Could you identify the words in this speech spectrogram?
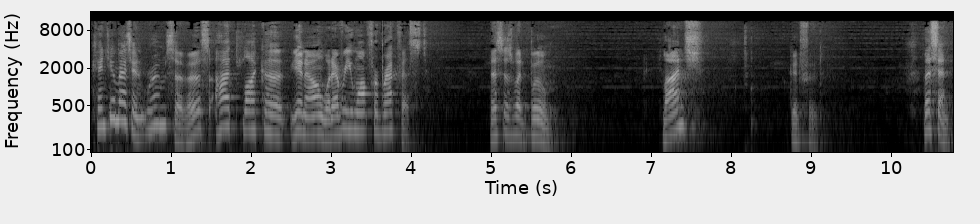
Can you imagine room service? I'd like a, you know, whatever you want for breakfast. This is what, boom. Lunch, good food. Listen,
